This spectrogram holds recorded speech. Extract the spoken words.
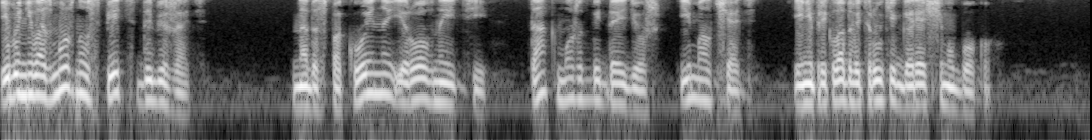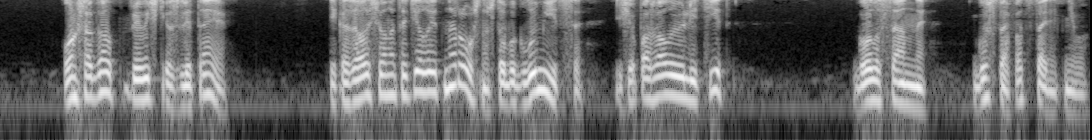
ибо невозможно успеть добежать. Надо спокойно и ровно идти, так, может быть, дойдешь, и молчать, и не прикладывать руки к горящему боку. Он шагал по привычке взлетая, и казалось, он это делает нарочно, чтобы глумиться, еще, пожалуй, улетит. Голос Анны «Густав, отстань от него.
